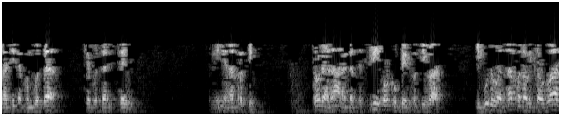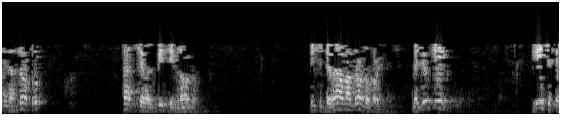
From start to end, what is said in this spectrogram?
la čitakum guta, ke guta isteju. Nije naprotiv. Toga dana kad se svi okupe protiv vas i budu vas napadali kao vladi na sopru, tad će vas biti mnogo. Bićete veoma mnogobrojni. Međutim, vi ćete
